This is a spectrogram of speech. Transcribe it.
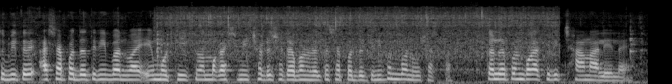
तुम्ही तर अशा पद्धतीने बनवा. ए मोठी किंवा मग अशी मी छोट्या छोट्या बनवल्या तशा पद्धतीने पण बनवू शकता. कलर पण बघा किती छान आलेला आहे.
